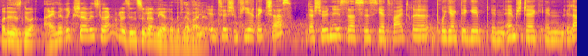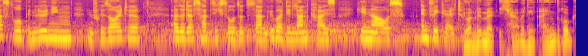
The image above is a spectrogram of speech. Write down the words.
Und ist es nur eine Rikscha bislang oder sind es sogar mehrere mittlerweile? Es sind inzwischen vier Rikschas. Das Schöne ist, dass es jetzt weitere Projekte gibt in Emsteck, in Lastrup, in Löningen, in Friseute. Also das hat sich so sozusagen über den Landkreis hinaus entwickelt. Johann Wimmerk, ich habe den Eindruck,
